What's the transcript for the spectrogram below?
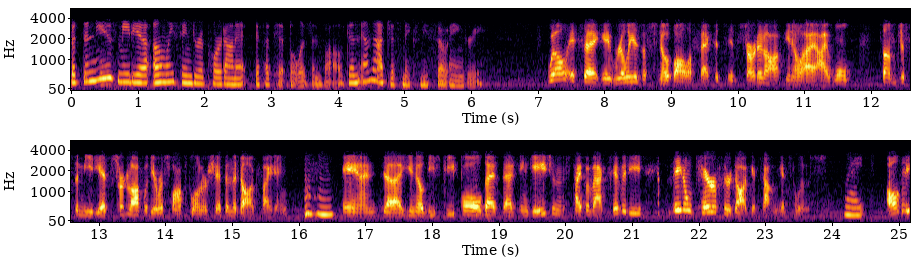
But the news media only seem to report on it if a pit bull is involved, and and that just makes me so angry. Well, it's a it really is a snowball effect. It, it started off, you know, I, I won't thumb just the media. It started off with irresponsible ownership and the dog fighting, hmm and uh, you know these people that that engage in this type of activity, they don't care if their dog gets out and gets loose. Right. All they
